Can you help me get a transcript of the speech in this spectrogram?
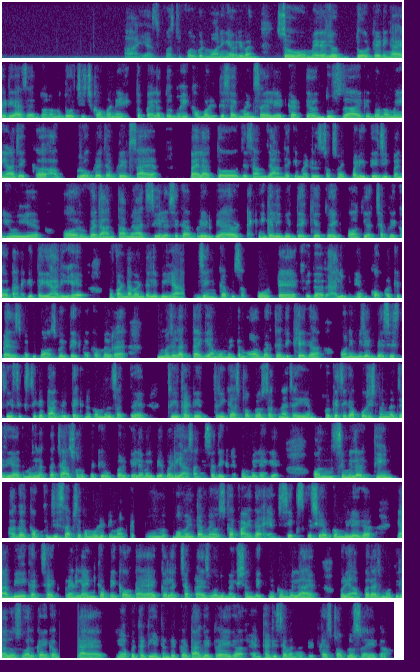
Yes first of all good morning everyone so मेरे जो दो ट्रेडिंग आइडियाज़ है, दोनों में दो चीज़ कॉमन है। एक तो पहला, दोनों ही कमोडिटी सेगमेंट से रिलेट करते हैं और दूसरा है कि दोनों में ही आज एक ब्रोकरेज अपग्रेड्स आया पहला तो जैसा हम जानते हैं कि मेटल स्टॉक्स में एक बड़ी तेज़ी बनी हुई है और वेदांता में आज सीएलएसए का अपग्रेड भी आया और टेक्निकली भी देखे तो एक बहुत ही अच्छा ब्रेकआउट आने की तैयारी है। और फंडामेंटली भी यहाँ जिंक का भी सपोर्ट है, इधर एल्यूमिनियम कॉपर के प्राइसेस में भी बाउंस बैक देखने को मिल रहा है। मुझे लगता है कि यहाँ मोमेंटम और बढ़ते दिखेगा। ऑन इमीडिएट बेसिस 360 के टारगेट देखने को मिल सकते हैं। 333 का स्टॉप लॉस रखना चाहिए। और किसी का पोजिशनल नज़रिया है तो मुझे लगता है चार सौ के ऊपर के लेवल भी बड़ी आसानी से देखने को मिलेंगे। ऑन सिमिलर थीम अगर जिस हिसाब से कमोडिटी मार्केट मोमेंटम है, उसका फ़ायदा एमसीएक्स के शेयर को मिलेगा। यहाँ भी एक अच्छा एक ट्रेंड लाइन का ब्रेकआउट आया है। कल अच्छा प्राइस वॉल्यूम एक्शन देखने को मिला है और यहाँ पर आज मोतीलाल ओसवाल का एक अपडेट आया है। यहाँ पे थर्टी एट हंड्रेड का टारगेट रहेगा एंड थर्टी सेवन हंड्रेड का स्टॉप लॉस रहेगा।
